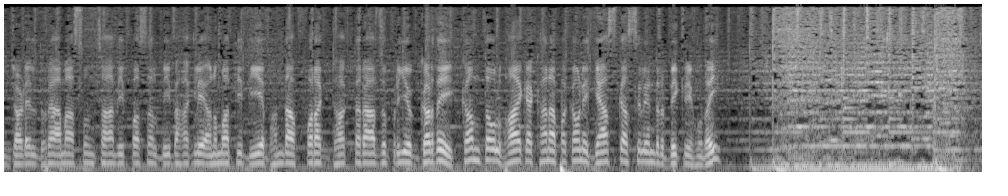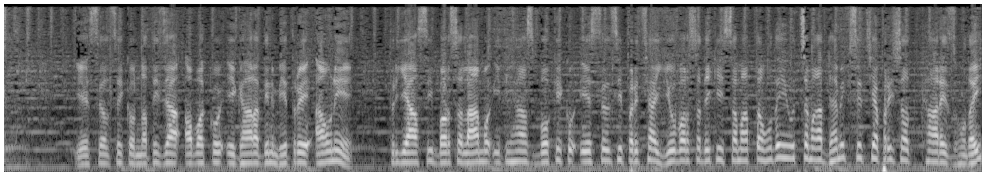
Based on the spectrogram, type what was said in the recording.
डडेलधुरामा सुनचाँदी पसल विभागले अनुमति दिए भन्दा फरक ढक तराजु प्रयोग गर्दै कम तौल भएका खाना पकाउने ग्यासका सिलिन्डर बिक्री हुँदै। एसएलसीको नतिजा अबको एघार दिनभित्रै आउने। त्रियासी वर्ष लामो इतिहास बोकेको एसएलसी परीक्षा यो वर्षदेखि समाप्त हुँदै उच्च माध्यमिक शिक्षा परिषद खारेज हुँदै।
